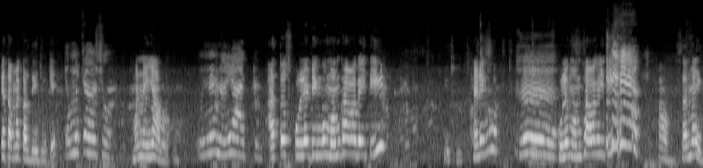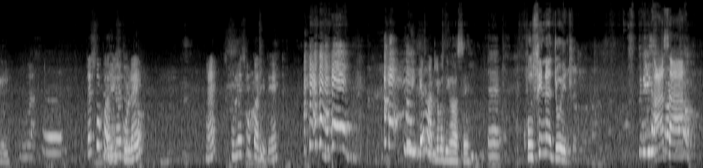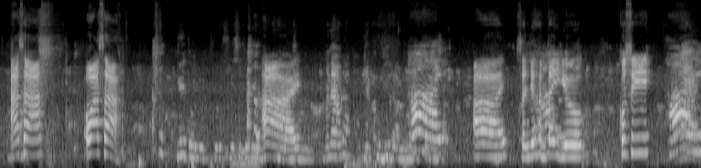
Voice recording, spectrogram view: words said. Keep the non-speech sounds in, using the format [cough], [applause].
કે તમે કરી દેજો કે? મને નહીં આવડતું. આ આજ તો સ્કૂલે ડીંગુ મમ ખાવા ગઈ હતી હે ડીંગુ. સ્કૂલે મમ ખાવા ગઈ હતી હા શરમાઈ ગઈ. તે શું કરી સ્કૂલે? હે? સ્કૂલે શું કરી તે? કેમ આટલી બધી હશે ખુશીને જોઈ આશા આશા ઓ આશા હાય Hai. હાય સંજય સંતાઈ ગયો ખુશી Hai.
